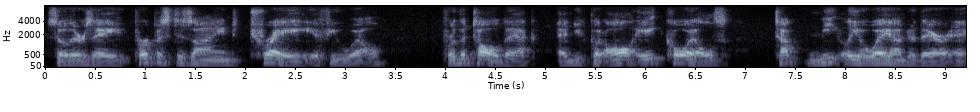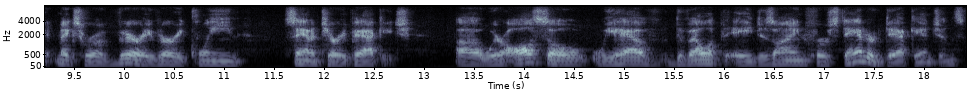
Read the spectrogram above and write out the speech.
So there's a purpose designed tray, if you will, for the tall deck, and you put all eight coils tucked neatly away under there, and it makes for a very, very clean sanitary package. Uh, we're also we have developed a design for standard deck engines.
